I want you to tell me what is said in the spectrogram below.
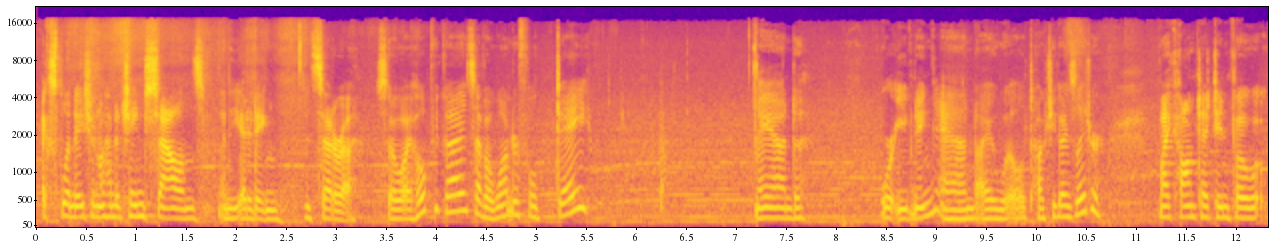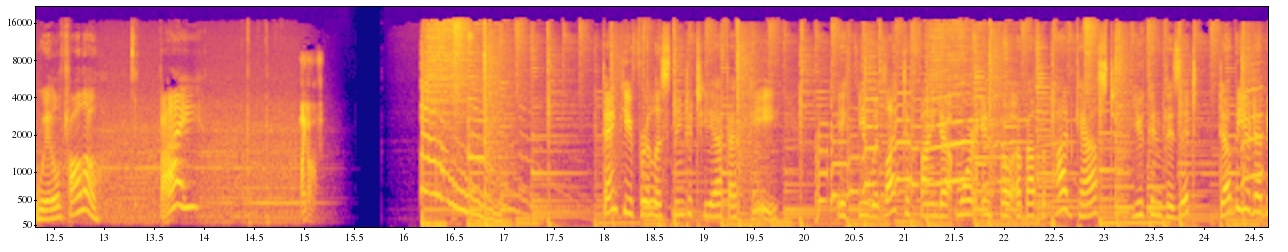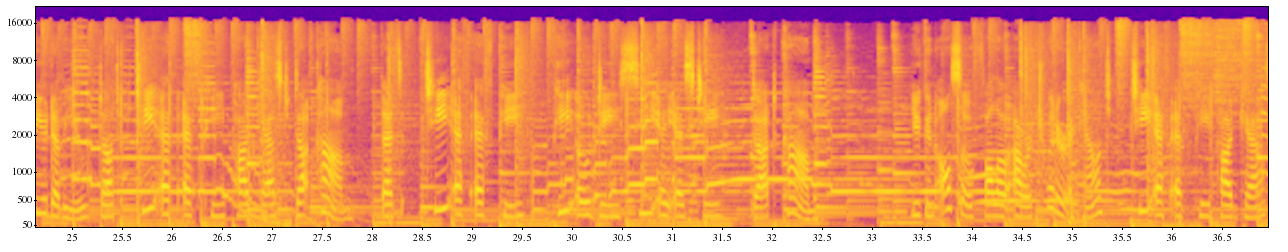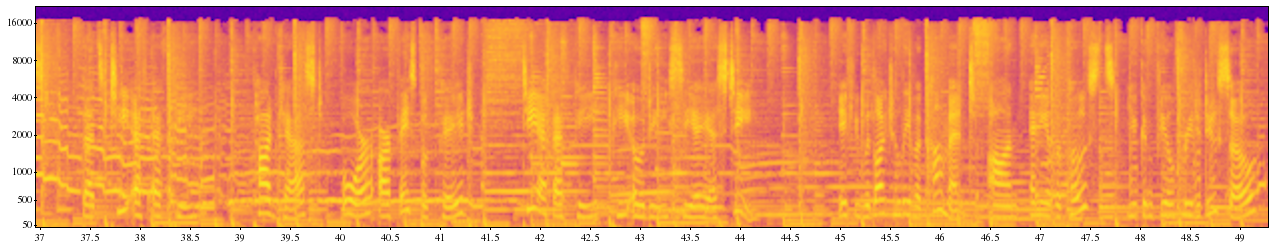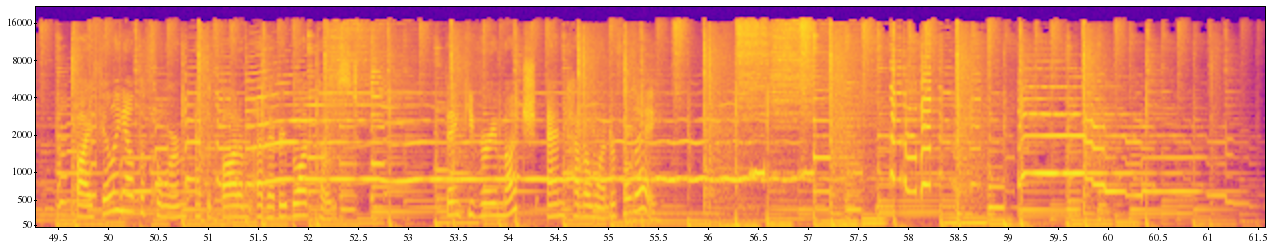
explanation on how to change sounds and the editing, etc. So I hope you guys have a wonderful day and or evening, and I will talk to you guys later. My contact info will follow. Bye. Thank you for listening to TFFP. If you would like to find out more info about the podcast, you can visit www.tffppodcast.com. That's tffppodcast.com. You can also follow our Twitter account, TFFP Podcast. That's TFFP Podcast, or our Facebook page, TFFP PODCAST. If you would like to leave a comment on any of the posts, you can feel free to do so by filling out the form at the bottom of every blog post. Thank you very much and have a wonderful day.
